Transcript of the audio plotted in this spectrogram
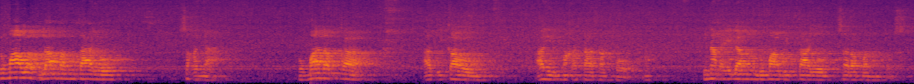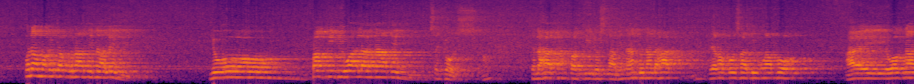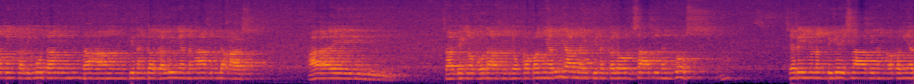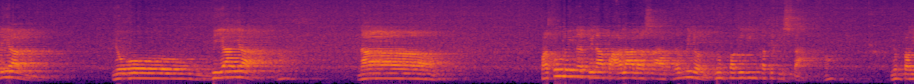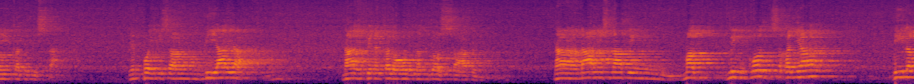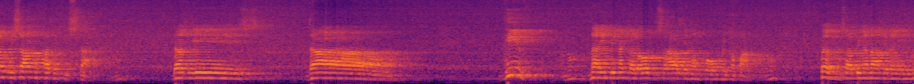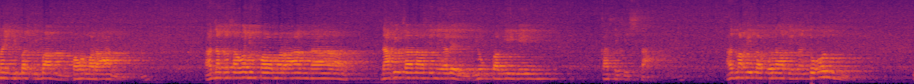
Tumawag lamang tayo sa Kanya. Pumanap ka at ikaw ay makatatagpo. Kinakailangan lumapit tayo sa harapan ng Diyos. Una, makita po natin na alin, yung pagtitiwala natin sa Diyos. Sa lahat ng pagkilos natin, nandun na lahat. Nga po sabi ko nga po, ay huwag natin kalimutan na ang pinanggagalingan ng ating lakas ay sabi nga po natin, yung kapangyarihan na ipinagkaloob sa atin ng Diyos. Siya rin yung nagbigay sa atin ng kapangyarihan. Yung biyaya na patuloy na pinapaalala sa atin. Alam yun, yung pagiging katikista. Yung pagiging katikista. Yan po ay isang biyaya na ipinagkaloob ng Diyos sa atin na nais nating maglingkod sa Kanya bilang isang katekista. That is the gift ano, na ipinagkaloob sa atin ng buong may kapal. Ano? Pero sabi nga natin ay may iba't ibang pamamaraan. At nagkataon yung pamamaraan na nakita natin ni Alin, yung pagiging katekista. At makita po natin na doon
